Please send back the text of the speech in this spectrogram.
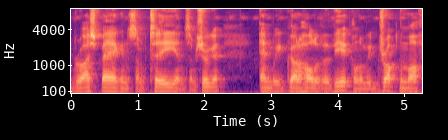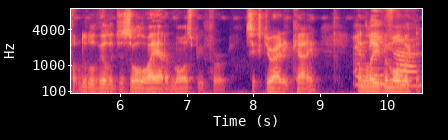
rice bag and some tea and some sugar. And we got a hold of a vehicle and we'd drop them off at little villages all the way out of Moresby for 60 or 80k and, leave them all weekend.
